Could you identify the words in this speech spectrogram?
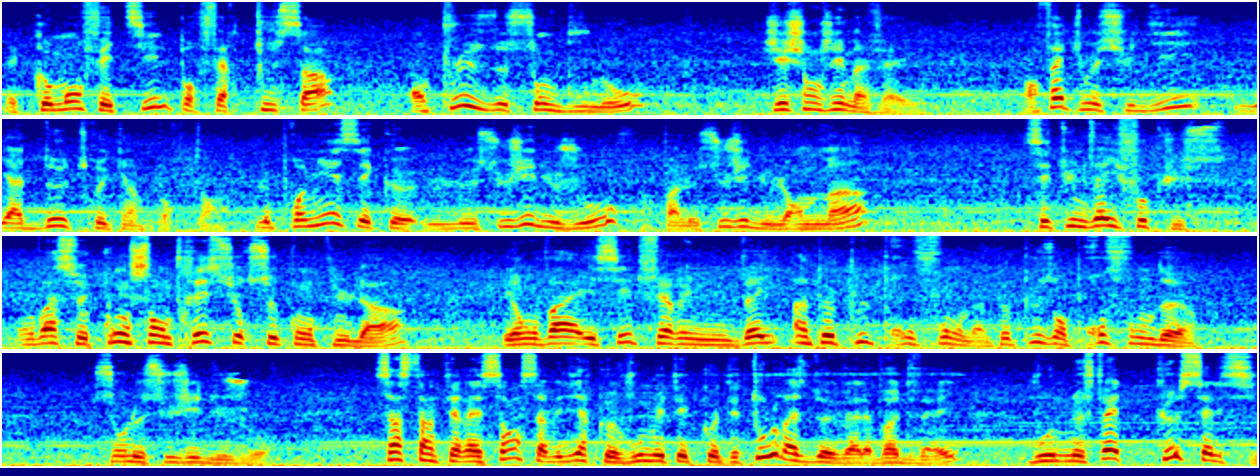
mais comment fait-il pour faire tout ça En plus de son boulot, j'ai changé ma veille. En fait, je me suis dit, il y a deux trucs importants. Le premier, c'est que le sujet du jour, enfin le sujet du lendemain, c'est une veille focus. On va se concentrer sur ce contenu-là et on va essayer de faire une veille un peu plus profonde, un peu plus en profondeur sur le sujet du jour. Ça c'est intéressant, ça veut dire que vous mettez de côté tout le reste de votre veille, vous ne faites que celle-ci.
